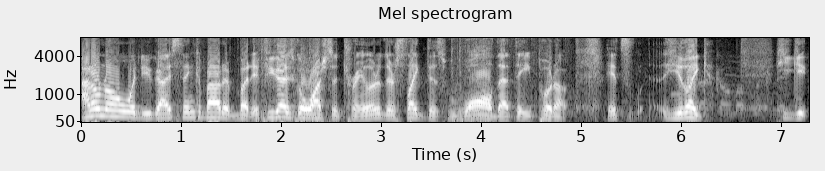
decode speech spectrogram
I don't know what you guys think about it, but if you guys go watch the trailer, there's like this wall that they put up. It's he like he get,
